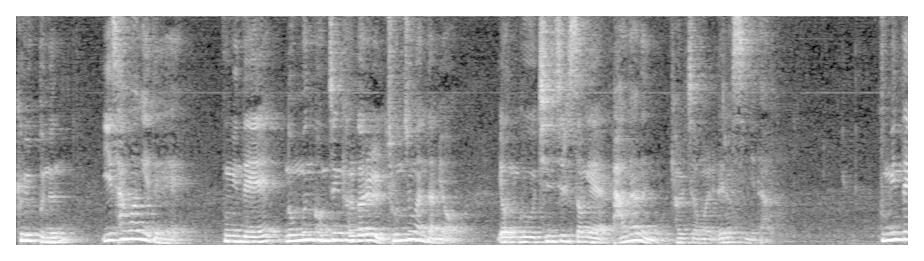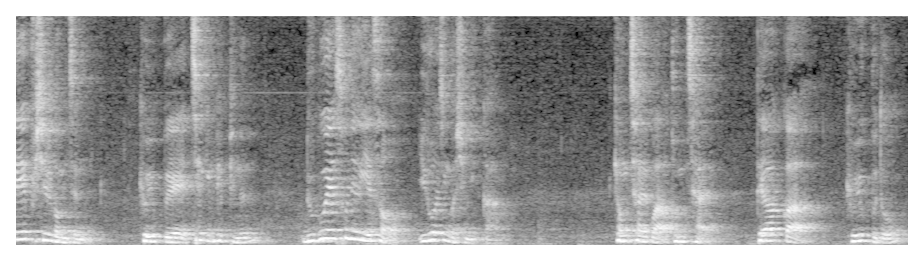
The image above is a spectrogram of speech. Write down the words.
교육부는 이 상황에 대해 국민대의 논문 검증 결과를 존중한다며 연구 진실성에 반하는 결정을 내렸습니다. 국민대의 부실 검증, 교육부의 책임 회피는 누구의 손에 의해서 이루어진 것입니까? 경찰과 검찰, 대학과 교육부도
